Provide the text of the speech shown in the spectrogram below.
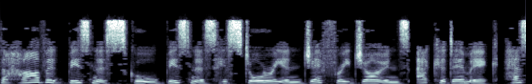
The Harvard Business School business historian Geoffrey Jones academic has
